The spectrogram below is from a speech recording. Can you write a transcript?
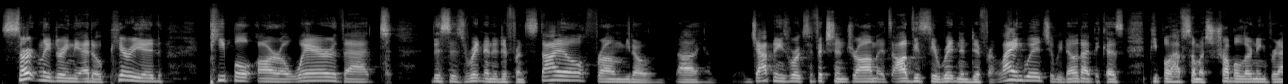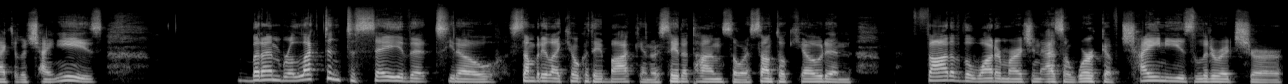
certainly during the Edo period, people are aware that this is written in a different style from, you know, uh, Japanese works of fiction and drama. It's obviously written in a different language, and we know that because people have so much trouble learning vernacular Chinese but I'm reluctant to say that, you know, somebody like Kyokutei Bakin or Seida Tanso or Santo Kyoden thought of the water margin as a work of Chinese literature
